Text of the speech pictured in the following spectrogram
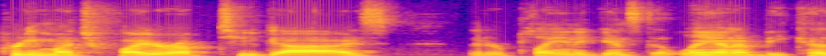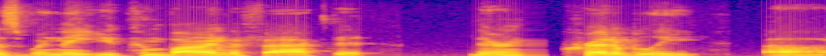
pretty much fire up two guys that are playing against Atlanta because when they you combine the fact that they're incredibly uh,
